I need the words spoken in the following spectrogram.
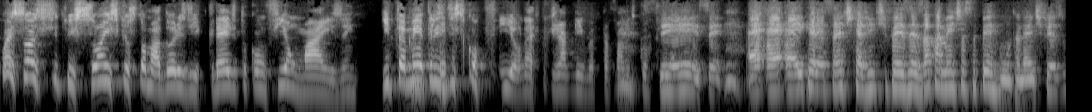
quais são as instituições que os tomadores de crédito confiam mais, hein? E também aqueles desconfiam, né? Já que para falar de confiança. Sim, sim. É, é, é, interessante que a gente fez exatamente essa pergunta, né? A gente, fez,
